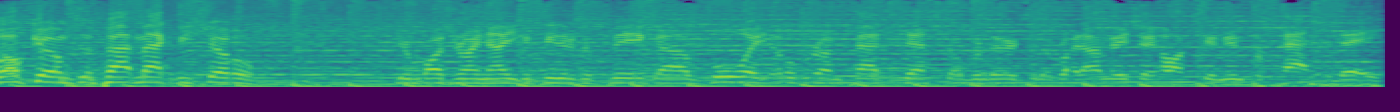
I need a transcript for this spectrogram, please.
Welcome to the Pat McAfee Show. If you're watching right now, you can see there's a big uh, void over on Pat's desk over there to the right. I'm AJ Hawkson in for Pat today.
